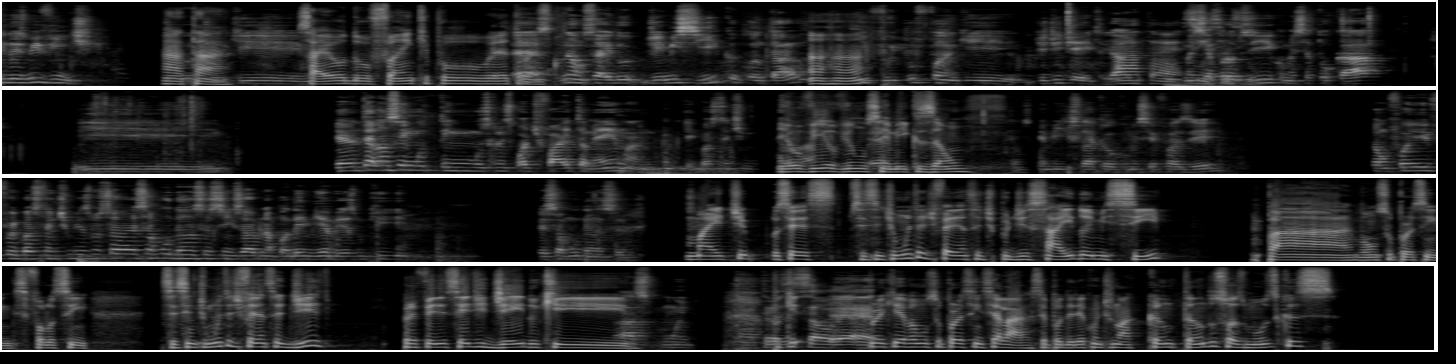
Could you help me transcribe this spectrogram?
em 2020. Ah, Eu tá. que- Saiu do funk pro eletrônico. É, não, saí do, de MC que eu cantava Aham. e fui pro funk de DJ, tá ligado? Ah, tá. é. comecei Sim, a sim, produzir, comecei a tocar. E. E eu até lancei tem música no Spotify também, mano. Tem bastante música. sim. Eu lá. vi, eu vi uns É. remixão. Tem uns remixes lá que eu comecei a fazer. Então foi, foi bastante mesmo essa, essa mudança, assim, sabe? Na pandemia mesmo que. Essa mudança. Mas, tipo, você, você sentiu muita diferença, tipo, de sair do MC pra. Vamos supor assim, que você falou assim. Você sentiu muita diferença de preferir ser DJ do que. Nossa, muito. A transição, Porque- né? Porque, vamos supor assim, sei lá, você poderia continuar cantando suas músicas.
